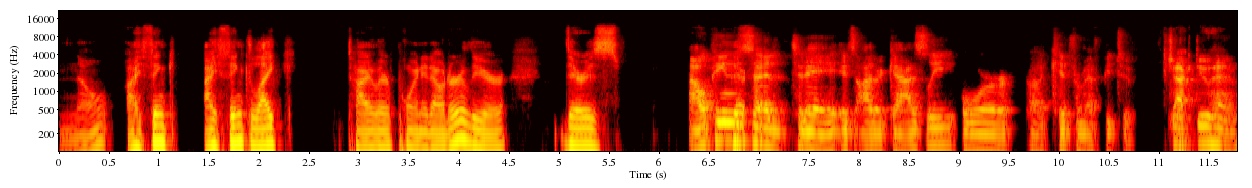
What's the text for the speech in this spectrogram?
no, I think I think like Tyler pointed out earlier, there is. Alpine there, said today it's either Gasly or a kid from FP2. Jack Doohan.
